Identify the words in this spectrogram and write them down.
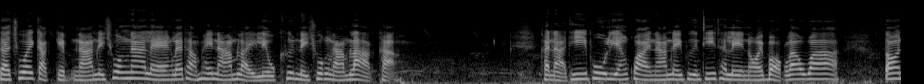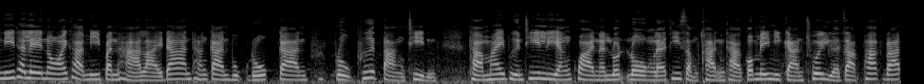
จะช่วยกักเก็บน้ำในช่วงหน้าแล้ง และทำให้น้ำไหลเร็วขึ้นในช่วงน้ำหลากค่ะ ขณะที่ผู้เลี้ยงควายน้ำในพื้นที่ทะเลน้อยบอกเล่าว่าตอนนี้ทะเลน้อยค่ะมีปัญหาหลายด้านทั้งการบุกรุกการปลูกพืชต่างถิ่นทำให้พื้นที่เลี้ยงควายนั้นลดลง และที่สำคัญค่ะ ก็ไม่มีการช่วยเหลือจากภาครัฐ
